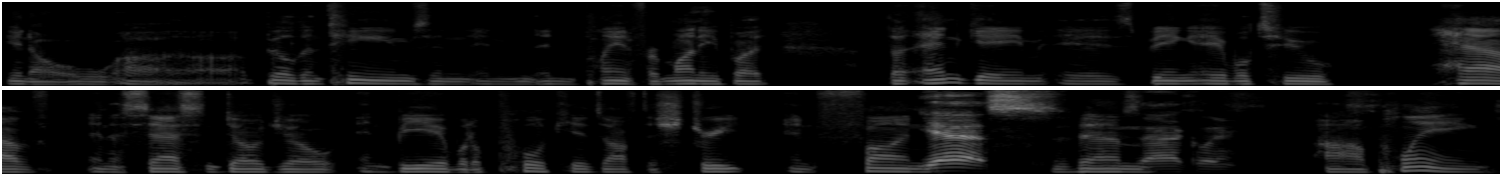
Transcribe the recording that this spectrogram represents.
you know, uh, building teams and, and and playing for money. But the end game is being able to have an assassin dojo and be able to pull kids off the street and fund Yes. them Exactly. uh, playing.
